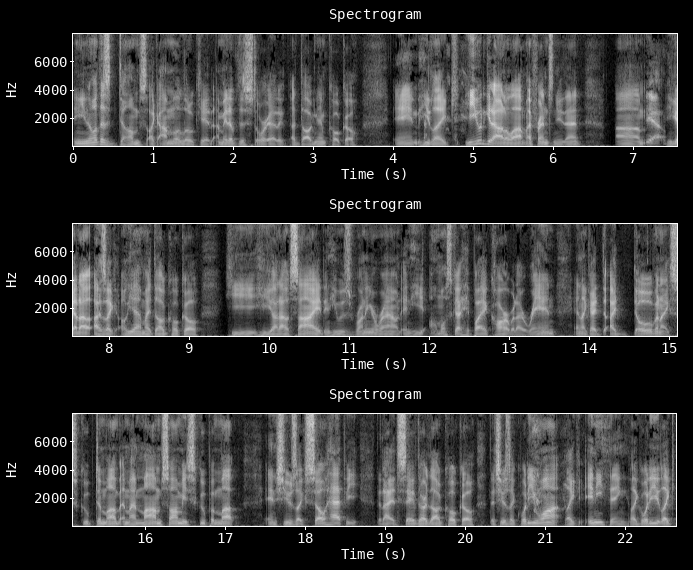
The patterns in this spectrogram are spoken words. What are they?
And you know what? This dumb. Like I'm a little kid. I made up this story. I had a, a dog named Coco, and he like he would get out a lot. My friends knew that. Um, Yeah. He got out. I was like, "Oh yeah, my dog Coco." He he got outside and he was running around and he almost got hit by a car. But I ran and like I, I dove and I scooped him up. And my mom saw me scoop him up. And she was like so happy that I had saved our dog Coco that she was like, "What do you want? Like anything? Like what do you like?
